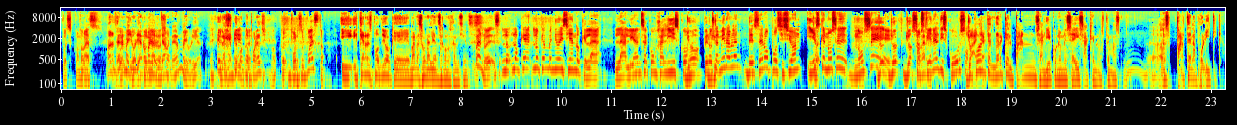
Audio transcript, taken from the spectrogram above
pues con Todos. más. Bueno, eran mayoría, con no más mayoría. Y la gente Sí, votó bueno, por eso, ¿no? Por, por supuesto. ¿Y, ¿Y qué respondió? Que van a hacer una alianza con los jaliscienses. Bueno, es lo, lo que lo que han venido diciendo que la, la alianza con Jalisco, Yo- pero yo- también hablan de ser oposición y Yo- es que no se no se sostiene ver, el discurso. Yo vaya. puedo entender que el PAN se alíe con MC y saquen los temas. Mm, Es parte de la política.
